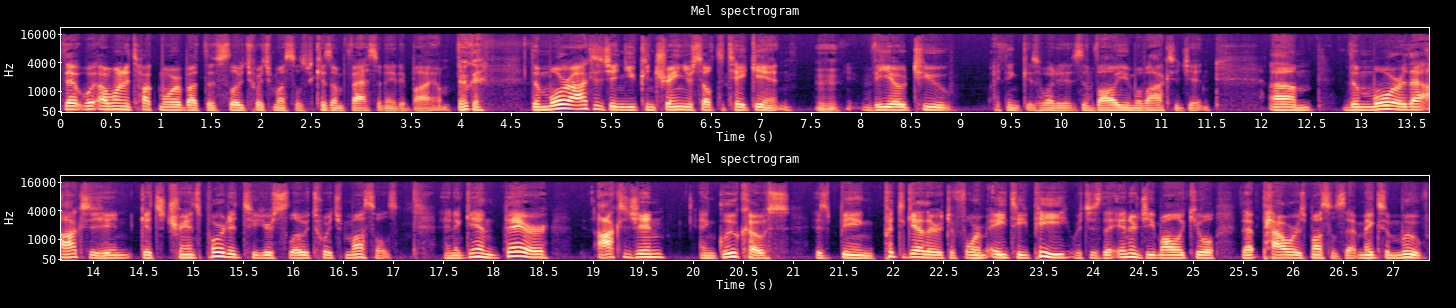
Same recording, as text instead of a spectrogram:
that w- I want to talk more about the slow twitch muscles because I'm fascinated by them. Okay. The more oxygen you can train yourself to take in, Mm-hmm. VO2, I think is what it is, the volume of oxygen. Um, the more that oxygen gets transported to your slow twitch muscles. And again, there, oxygen and glucose is being put together to form ATP, which is the energy molecule that powers muscles, that makes them move.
